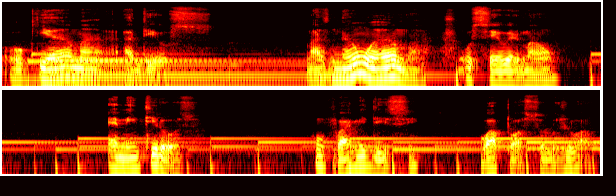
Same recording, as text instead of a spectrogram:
ou que ama a Deus, mas não ama o seu irmão, é mentiroso, conforme disse o apóstolo João.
